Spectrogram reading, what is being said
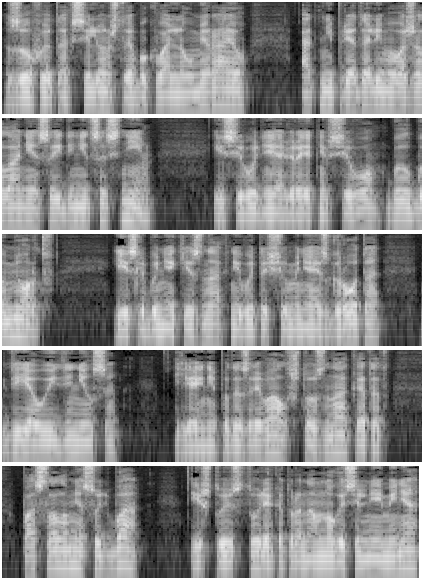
Зов ее так силен, что я буквально умираю от непреодолимого желания соединиться с ним, и сегодня я, вероятнее всего, был бы мертв, если бы некий знак не вытащил меня из грота, где я уединился. Я и не подозревал, что знак этот послала мне судьба, и что история, которая намного сильнее меня,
